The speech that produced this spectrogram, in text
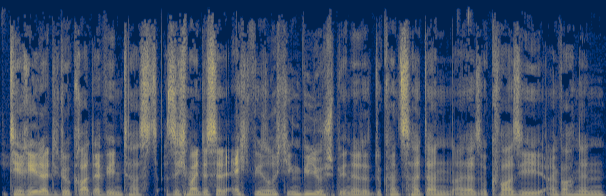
die Räder, die du gerade erwähnt hast, also ich meine, das ist ja echt wie so ein richtiges Videospiel, ne? Du kannst halt dann also quasi einfach einen,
